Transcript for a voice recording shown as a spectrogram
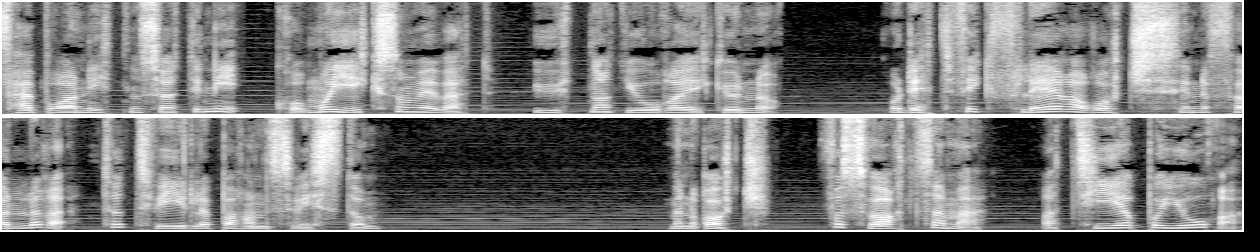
Februar 1979 kom og gikk som vi vet, uten at jorda gikk under, og dette fikk flere av Roch sine følgere til å tvile på hans visdom. Men Roch forsvarte seg med at tida på jorda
